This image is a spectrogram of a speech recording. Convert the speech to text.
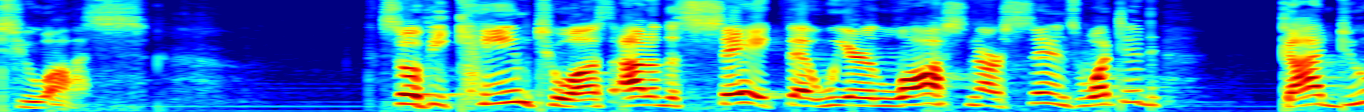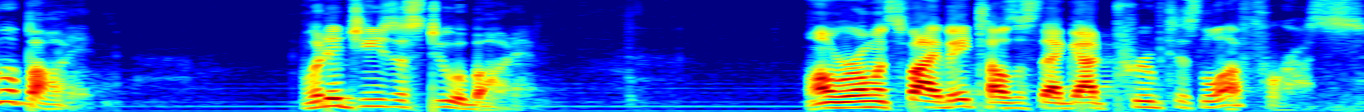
to us. So if He came to us out of the sake that we are lost in our sins, what did God do about it? What did Jesus do about it? Well, Romans 5 8 tells us that God proved his love for us.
